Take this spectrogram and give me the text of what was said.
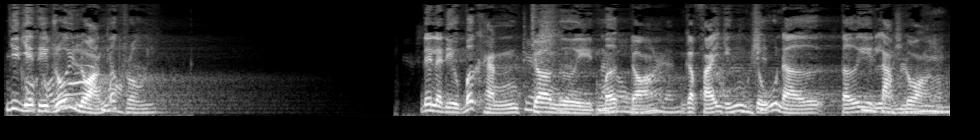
Như vậy thì rối loạn mất rồi Đây là điều bất hạnh cho người mất đó. Gặp phải những chủ nợ Tới làm loạn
